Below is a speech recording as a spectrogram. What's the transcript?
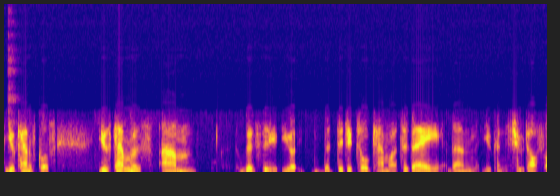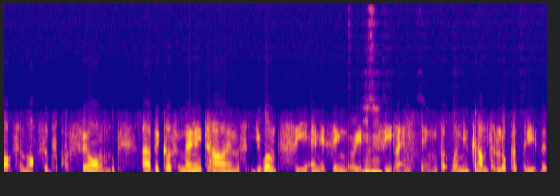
You can, of course, use cameras um, with the your, the digital camera today. Then you can shoot off lots and lots of, of film. Uh, because many times you won't see anything or even mm-hmm. feel anything, but when you come to look at the, the,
